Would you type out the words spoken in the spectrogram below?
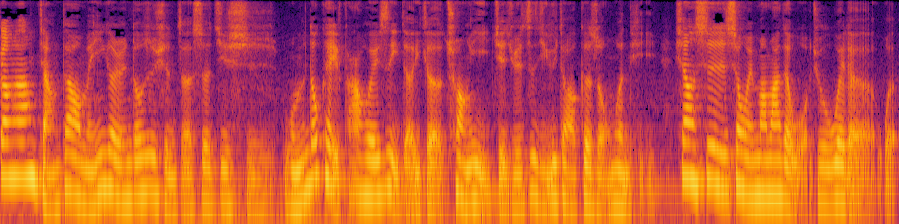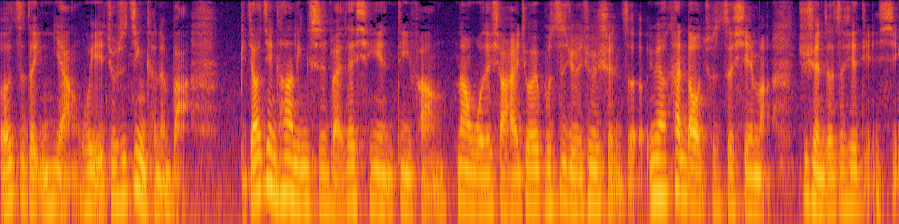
刚刚讲到，每一个人都是选择设计师，我们都可以发挥自己的一个创意，解决自己遇到各种问题。像是身为妈妈的我，就为了我儿子的营养，我也就是尽可能把。比较健康的零食摆在显眼的地方，那我的小孩就会不自觉的去选择，因为他看到就是这些嘛，去选择这些点心。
